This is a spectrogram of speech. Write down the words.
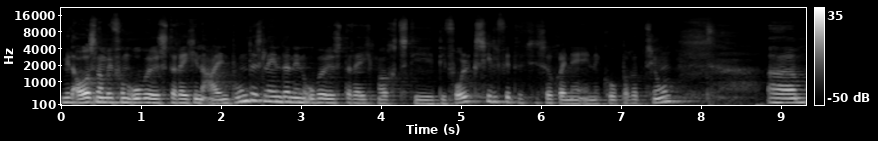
mit Ausnahme von Oberösterreich in allen Bundesländern. In Oberösterreich macht es die, die Volkshilfe, das ist auch eine, eine Kooperation. Ähm,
